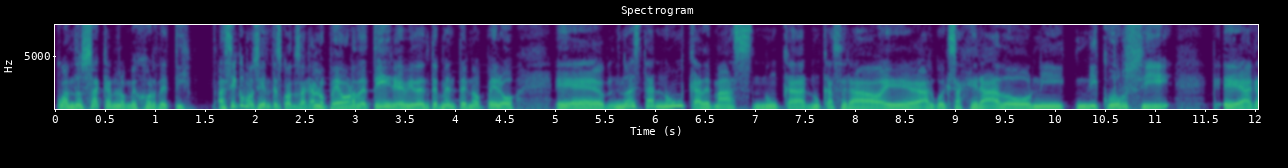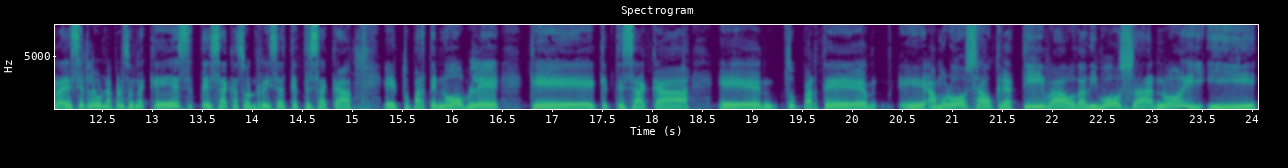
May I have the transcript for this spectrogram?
cuando sacan lo mejor de ti. Así como sientes cuando sacan lo peor de ti, evidentemente, ¿no? Pero eh, no está nunca de más, nunca, nunca será eh, algo exagerado ni, ni cursi. eh, agradecerle a una persona que es, te saca sonrisas, que te saca tu parte noble, que, que te saca tu parte amorosa o creativa o dadivosa, ¿no? Y,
